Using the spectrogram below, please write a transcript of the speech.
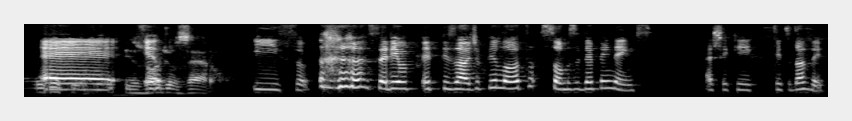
Eu É, Episódio zero. Isso. Seria o episódio piloto, Somos Independentes. Achei que tem tudo a ver.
